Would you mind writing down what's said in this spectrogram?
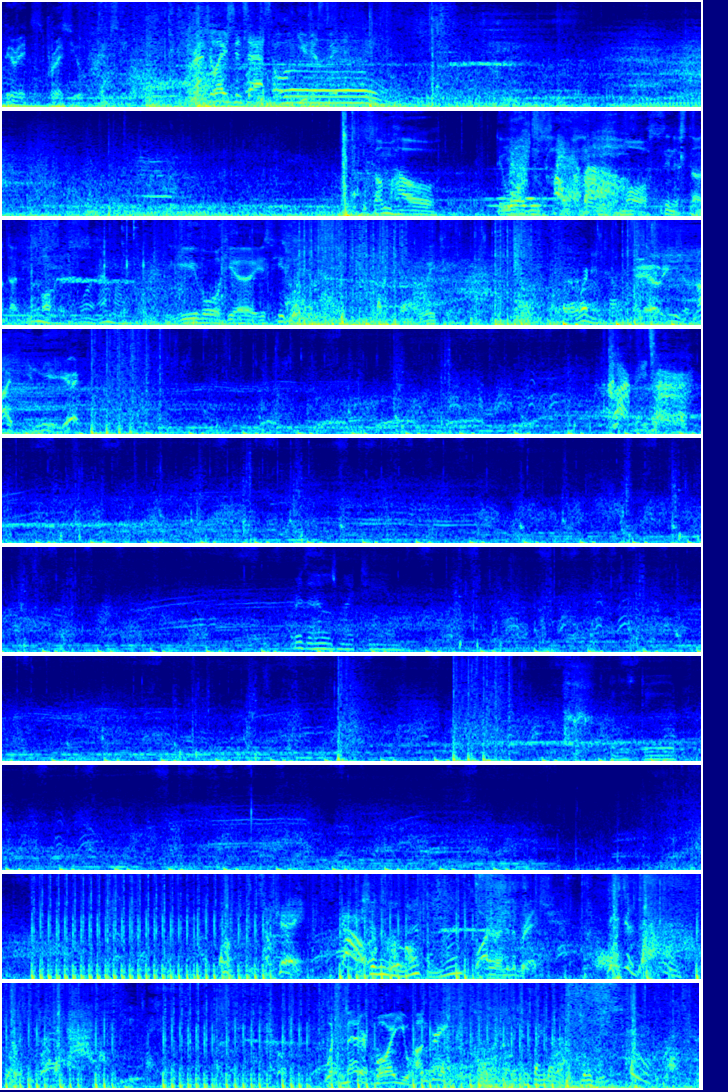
Spirits press you, Dempsey. Congratulations, asshole. You just made it. Somehow, the warden's house sounds more sinister than his office. where am I? The evil here is hidden. Waiting. The warden's house. There is a life in me yet. Man. Water under the bridge. What's the matter, boy? You hungry? to find out judges.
